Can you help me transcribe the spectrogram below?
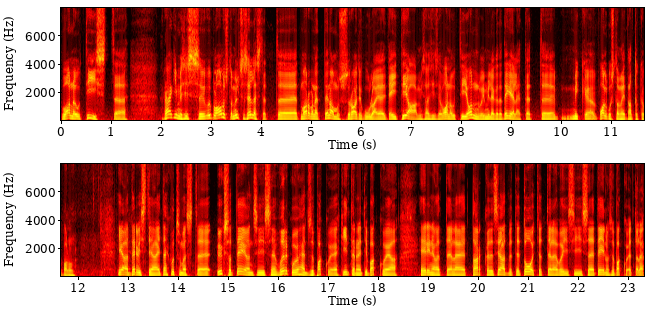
OneOT-st räägime siis, võib-olla alustame üldse sellest, et, et ma arvan, et enamus raadiokuulajaid ei tea, mis asi see OneOT on või millega te tegelete, et Mikk, valgusta meid natuke, palun ja tervist ja aitäh kutsumast. üks OT on siis võrguühenduse pakkuja ehk internetipakkuja erinevatele tarkade seadmete tootjatele või siis teenusepakkujatele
